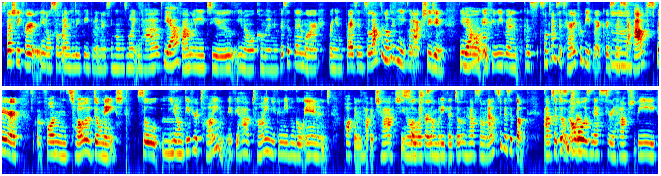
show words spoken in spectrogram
especially for you know some elderly people in nursing homes mightn't have Yeah. family to you know come in and visit them or bring in presents. So that's another thing you could actually do. You know, if you even because sometimes it's hard for people at Christmas Mm. to have spare funds to donate. So you Mm. know, give your time. If you have time, you can even go in and pop in and have a chat. You know, So with true. somebody that doesn't have someone else to visit them. Um, so it doesn't true. always necessarily have to be.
